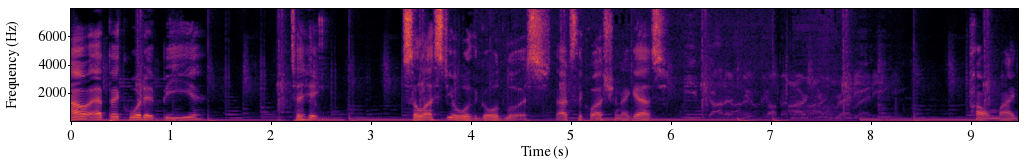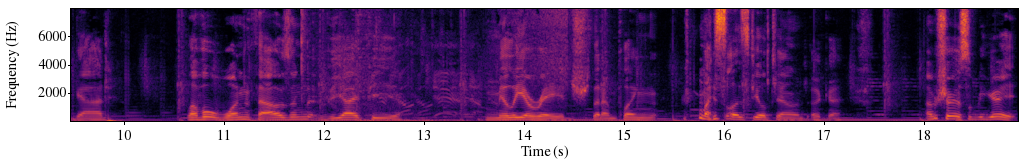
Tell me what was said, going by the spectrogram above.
How epic would it be to hit Celestial with Goldlewis? That's the question, I guess. Oh my god. Level 1000 VIP Millia Rage that I'm playing my Celestial Challenge. Okay. I'm sure this will be great.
